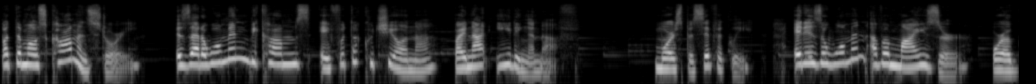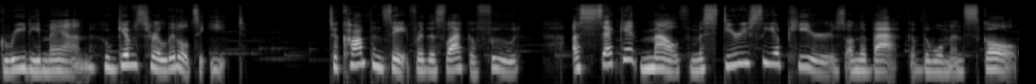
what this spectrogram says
But the most common story is that a woman becomes a futakuchi onna by not eating enough. More specifically, it is a woman of a miser or a greedy man who gives her little to eat. To compensate for this lack of food, a second mouth mysteriously appears on the back of the woman's skull,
